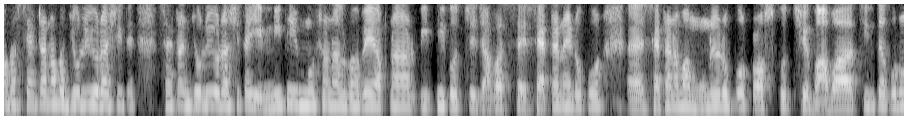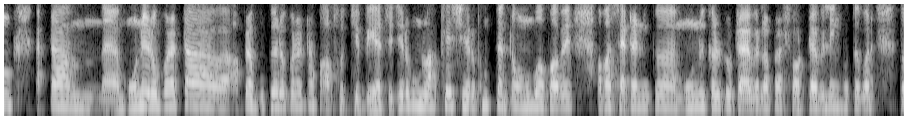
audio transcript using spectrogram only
আবার স্যাটার্ন আবার জলীয় রাশিতে। স্যাটার্ন জলীয় রাশিতে এমনিতেই ইমোশনাল ভাবে আপনার বৃদ্ধি করছে। আবার স্যাটার্নের উপর স্যাটার্ন আবার মনের উপর ক্রস করছে। বাবা, চিন্তা করুন, একটা মনের ওপর একটা, আপনার বুকের ওপর একটা পাথর চেপে আছে। যেরকম লাখে, সেরকম তো একটা অনুভব হবে। আবার মুনিক্যাল টু ট্রাভেল আপনার শর্ট ট্রাভেলিং হতে পারে। তো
